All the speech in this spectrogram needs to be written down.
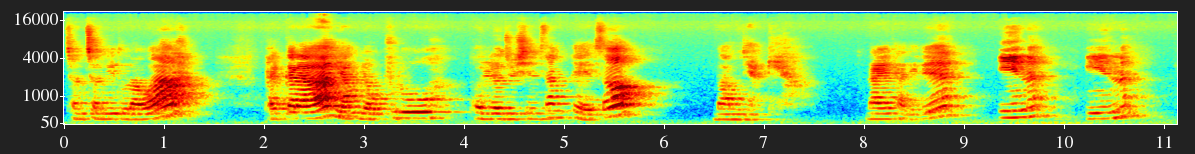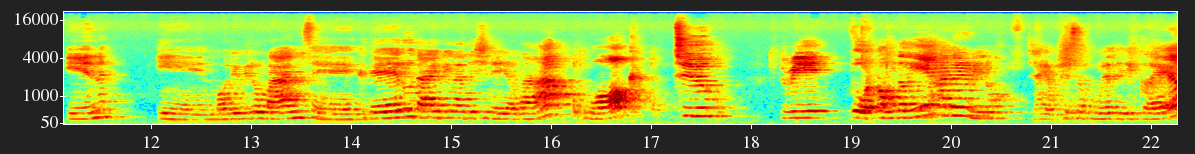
천천히 돌아와 발가락 양 옆으로 벌려주신 상태에서 마무리할게요. 나의 다리를 in, in, in, in 머리 위로 만세 그대로 다이빙 하듯이 내려가 walk, two, three, four 엉덩이 하늘 위로. 자 옆에서 보여드릴 거예요.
